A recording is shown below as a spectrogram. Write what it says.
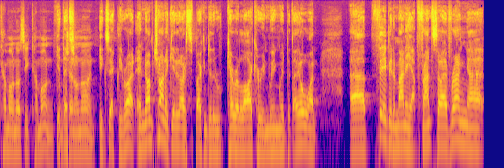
Come On Aussie, Come On from that's Channel 9. Exactly right. And I'm trying to get it. I've spoken to the Karralyka in Ringwood, but they all want a fair bit of money up front. So I've rung. Uh,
